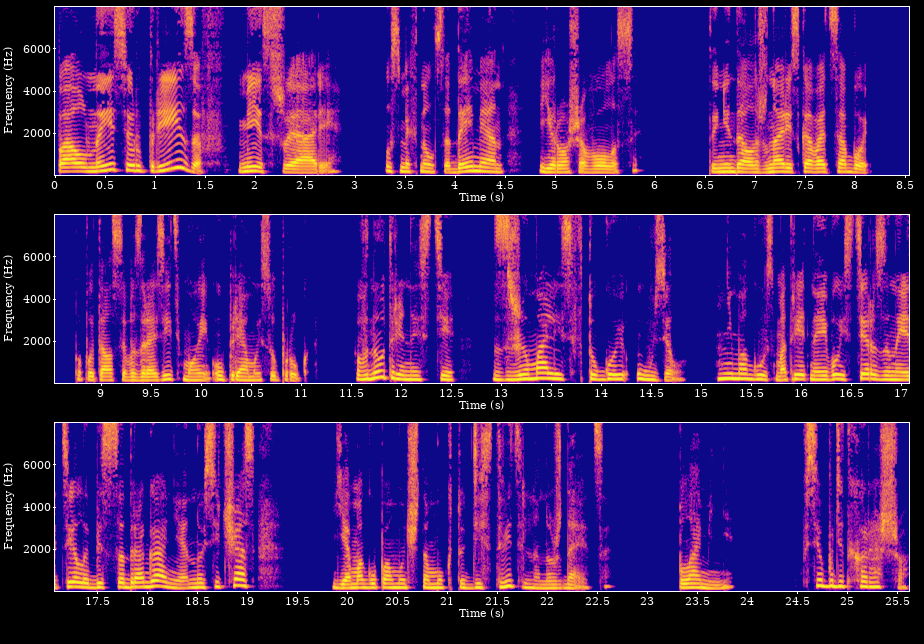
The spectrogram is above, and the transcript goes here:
полны сюрпризов, мисс Шиари», — усмехнулся Дэмиан, ероша волосы. «Ты не должна рисковать собой», — попытался возразить мой упрямый супруг. Внутренности сжимались в тугой узел. Не могу смотреть на его истерзанное тело без содрогания, но сейчас я могу помочь тому, кто действительно нуждается. Пламени. Все будет хорошо.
